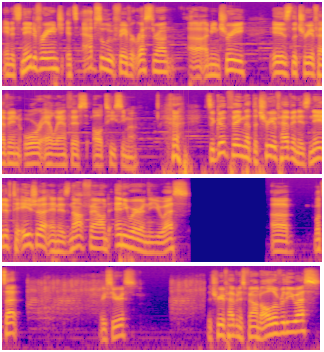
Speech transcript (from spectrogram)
In its native range, its absolute favorite restaurant, uh, I mean tree, is the Tree of Heaven or Ailanthus altissima. it's a good thing that the Tree of Heaven is native to Asia and is not found anywhere in the US. Uh, what's that? Are you serious? The Tree of Heaven is found all over the US.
